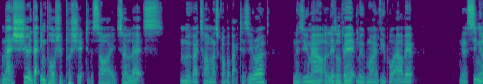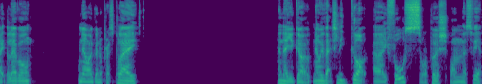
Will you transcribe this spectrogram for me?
And that should, that impulse should push it to the side. So let's move our timeline scrubber back to zero. I'm going to zoom out a little bit, move my viewport out a bit. I'm going to simulate the level. Now I'm going to press play. And there you go. Now we've actually got a force or a push on the sphere.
